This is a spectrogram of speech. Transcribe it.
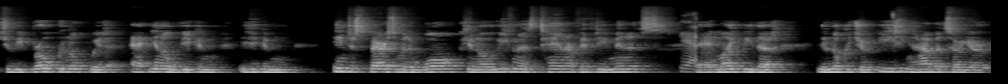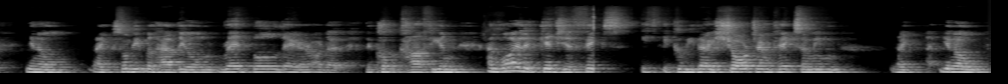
should be broken up with. Uh, you know, if you can if you can intersperse it with a walk, you know, even as ten or fifteen minutes. Yeah. Uh, it might be that you look at your eating habits or your you know, like some people have the old Red Bull there or the, the cup of coffee, and, and while it gives you a fix, it, it could be very short term fix. I mean, like, you know,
